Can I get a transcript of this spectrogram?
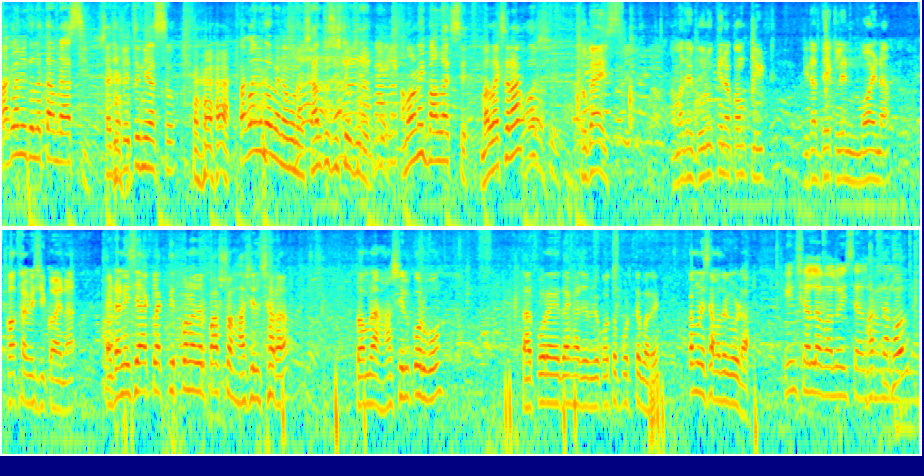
পাগলামি করলে তো আমরা আসছি সাজিদ ভাই তুমি আসছো পাগলামি করবে না মনে হয় শান্ত সৃষ্ট গরু। আমার অনেক ভালো লাগছে। ভালো লাগছে না? তো গাইস আমাদের গরু কেনা কমপ্লিট যেটা দেখলেন ময়না। কথা বেশি কয় না। এটা নিচে এক লাখ তিপ্পান্ন হাজার পাঁচশো হাসিল ছাড়া। তো আমরা হাসিল করব। তারপরে দেখা যাবে যে কত পড়তে পারে। কেমন হয়েছে আমাদের গরুটা? ইনশাল্লাহ ভালো হয়েছে আলহামদুলিল্লাহ।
